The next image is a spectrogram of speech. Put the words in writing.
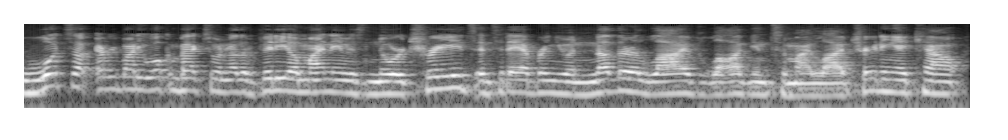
What's up everybody? Welcome back to another video. My name is Nour Trades and today I bring you another live login to my live trading account.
